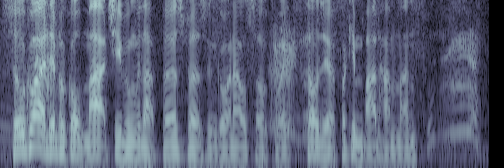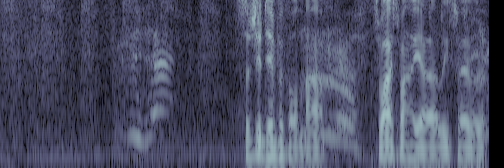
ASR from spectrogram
Still quite a difficult match, even with that first person going out so quick. Told you, fucking Badham, man. Such a difficult map. That's why it's my uh, least favorite.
